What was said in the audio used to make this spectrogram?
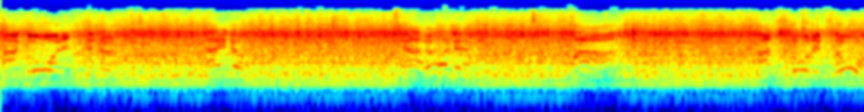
Han går inte nu. Nej då. Jag hör det. Fan! Han slår ifrån.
